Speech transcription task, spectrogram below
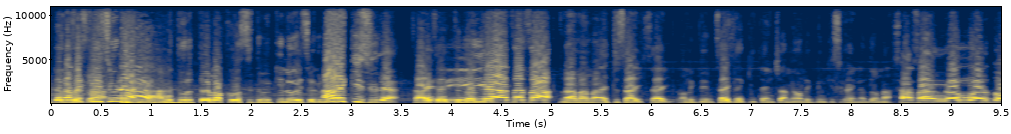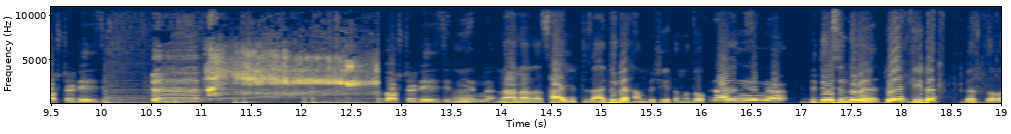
কিতা আমি লুকাইছো কিছু না। আমি দূর থেকে লক্ষ্য করছি তুমি কি লুকাইছো এগুলো? আর কিছু না। চাই, চাই, একটু দাও, না না না একটু চাই চাই অনেকদিন চাই চাই কি টাইমছে আমি অনেকদিন কিছু খাই না দো না। চাচা আঙ্গাম আর দশটা দিয়ে দশটা দিয়ে দিয়েছি না। না না না চাই একটু যাই দুটা খাম বেশি না দাও। রাজা না। দিতে হয়েছেন তোরে? দে লিখি দে। বেদ দাও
